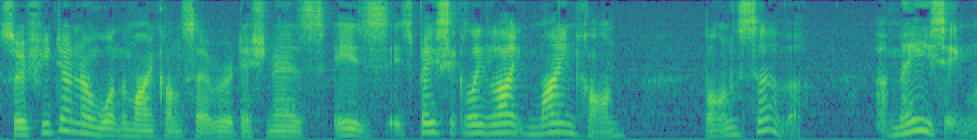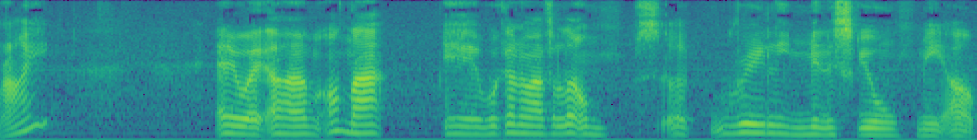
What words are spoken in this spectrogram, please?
So if you don't know what the Minecon Server Edition is, is it's basically like Minecon, but on a server. Amazing, right? Anyway, um, on that, yeah, we're gonna have a little, uh, really minuscule meetup.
